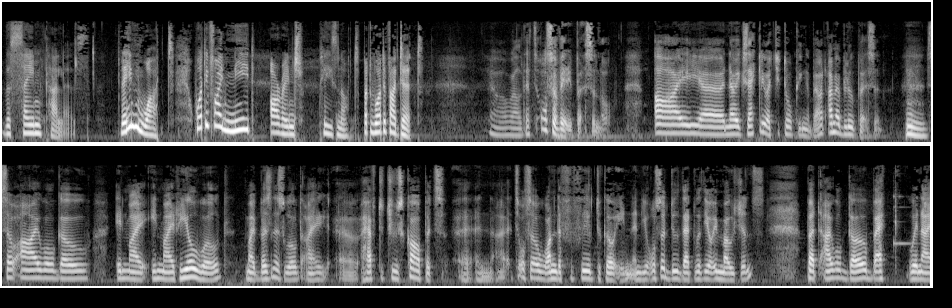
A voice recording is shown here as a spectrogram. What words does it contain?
the same colors. Then what? What if I need orange? Please not. But what if I did? Oh, well, that's also very personal. I uh, know exactly what you're talking about. I'm a blue person. So I will go in my in my real world, my business world. I uh, have to choose carpets, uh, and uh, it's also a wonderful field to go in. And you also do that with your emotions. But I will go back when I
